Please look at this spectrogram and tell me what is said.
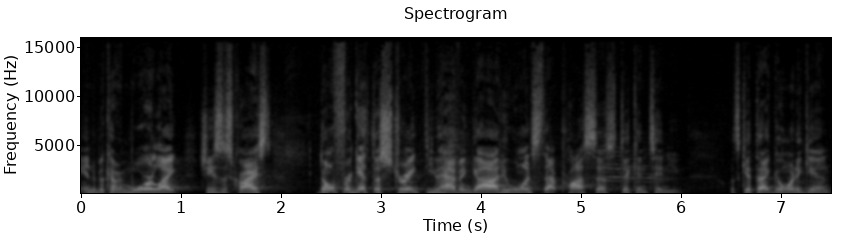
into becoming more like Jesus Christ, don't forget the strength you have in God who wants that process to continue. Let's get that going again.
